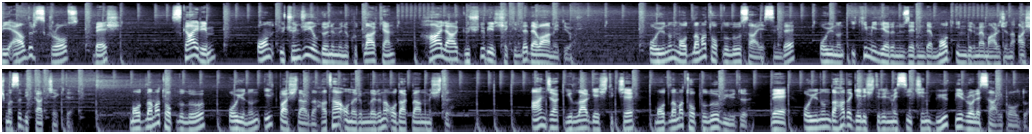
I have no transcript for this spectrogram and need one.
The Elder Scrolls 5, Skyrim 13. yıl dönümünü kutlarken hala güçlü bir şekilde devam ediyor. Oyunun modlama topluluğu sayesinde oyunun 2 milyarın üzerinde mod indirme marjını aşması dikkat çekti. Modlama topluluğu oyunun ilk başlarda hata onarımlarına odaklanmıştı. Ancak yıllar geçtikçe modlama topluluğu büyüdü ve oyunun daha da geliştirilmesi için büyük bir role sahip oldu.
